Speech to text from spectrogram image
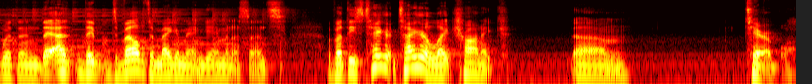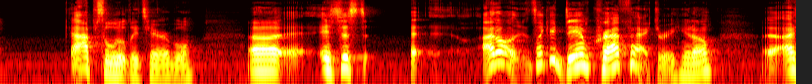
Within they uh, they developed a Mega Man game in a sense, but these Tiger, Tiger Electronic, um, terrible, absolutely terrible. Uh, it's just, uh, I don't. It's like a damn crap factory, you know. I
